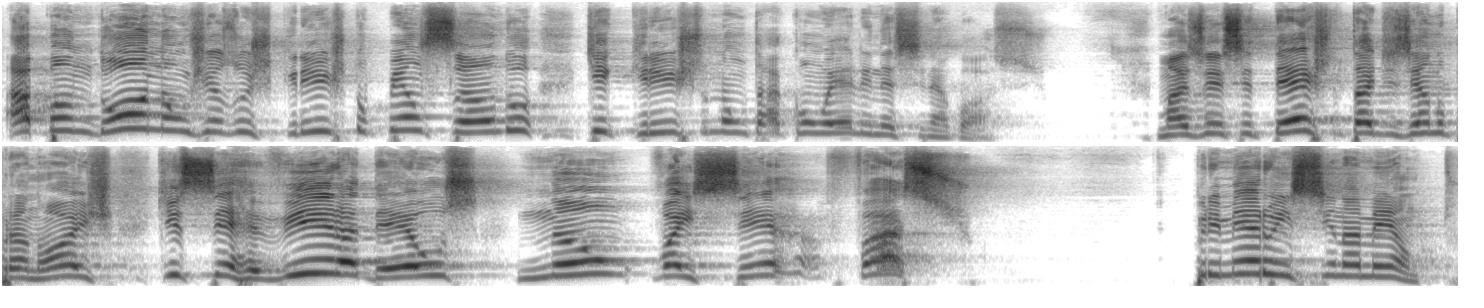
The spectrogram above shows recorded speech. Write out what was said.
abandonam Jesus Cristo, pensando que Cristo não está com ele nesse negócio. Mas esse texto está dizendo para nós que servir a Deus não vai ser fácil. Primeiro ensinamento:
